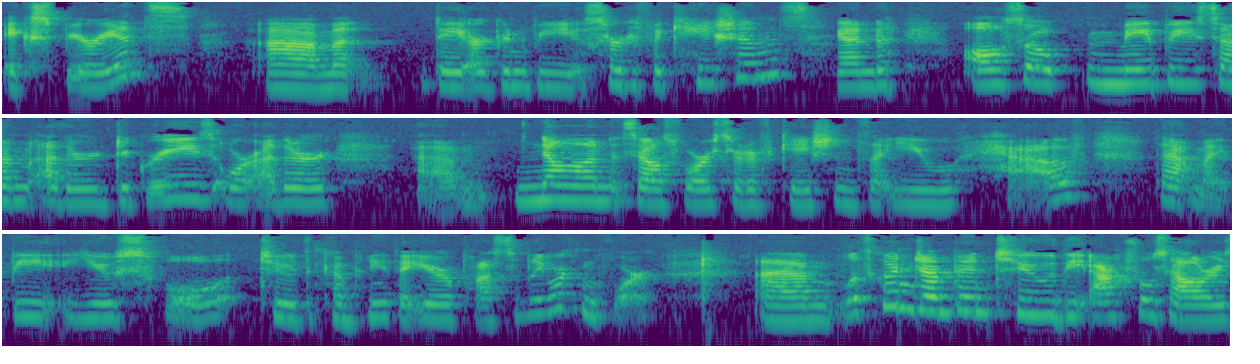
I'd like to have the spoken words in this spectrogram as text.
experience, um, they are going to be certifications and also maybe some other degrees or other um, non-Salesforce certifications that you have that might be useful to the company that you're possibly working for. Um, let's go ahead and jump into the actual salaries.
